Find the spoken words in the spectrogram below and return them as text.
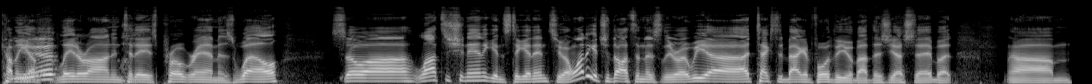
coming Yep. up later on in today's program as well. So, uh, lots of shenanigans to get into. I want to get your thoughts on this, Leroy. We uh, I texted back and forth with you about this yesterday, but um,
